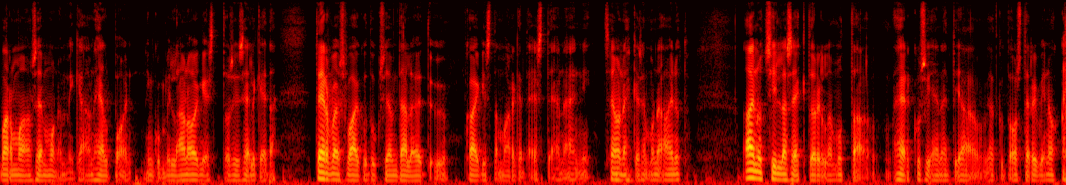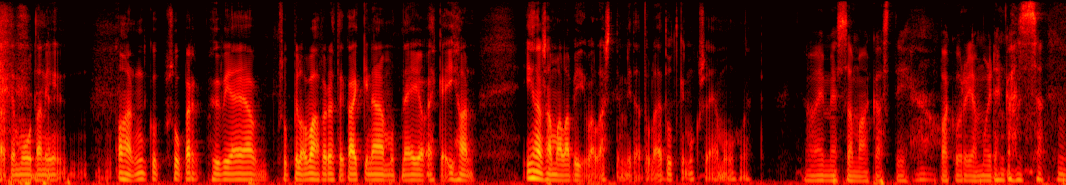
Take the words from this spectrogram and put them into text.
varmaan semmoinen, mikä on helpoin, niin kuin millä on oikeasti tosi selkeitä terveysvaikutuksia, mitä löytyy kaikista marketeista ja näin, niin se on mm. ehkä semmoinen ainut, ainut sillä sektorilla, mutta herkkusienet ja jotkut osterivinokkaat ja muuta, niin onhan niin super hyviä ja suppilovahveroita ja kaikki nämä, mutta ne ei ole ehkä ihan, ihan samalla viivalla sitten, mitä tulee tutkimukseen ja muuhun. Joo, ei mene samaan kastiin pakuria muiden kanssa. Hmm.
